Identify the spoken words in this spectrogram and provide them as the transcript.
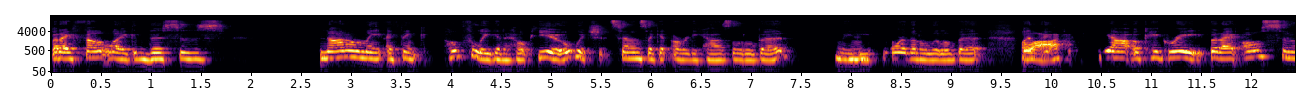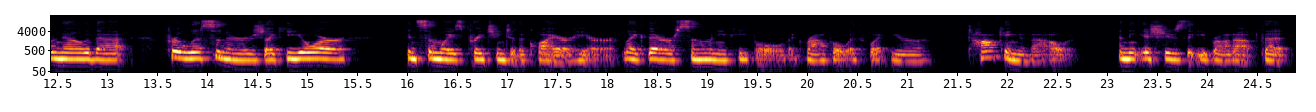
but I felt like this is not only I think hopefully going to help you, which it sounds like it already has a little bit, maybe mm-hmm. more than a little bit. But a lot. I, yeah, okay, great. But I also know that for listeners, like you're in some ways preaching to the choir here. Like there are so many people that grapple with what you're talking about and the issues that you brought up that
